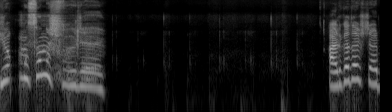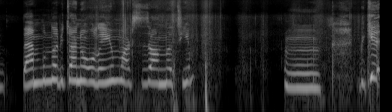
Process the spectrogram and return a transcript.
Yapmasana şöyle. Arkadaşlar ben bunda bir tane olayım var size anlatayım. Hmm, bir ke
